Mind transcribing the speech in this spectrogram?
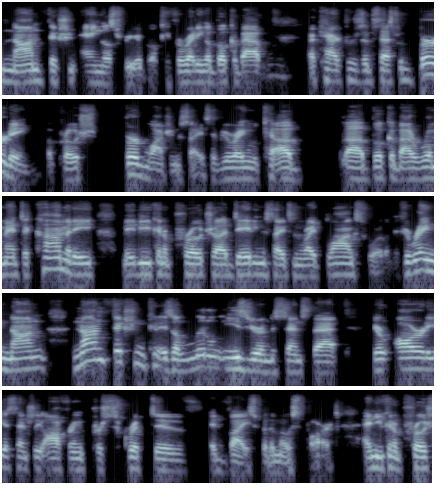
nonfiction angles for your book. If you're writing a book about mm-hmm. a character who's obsessed with birding, approach bird watching sites. If you're writing a, a book about a romantic comedy, maybe you can approach uh, dating sites and write blogs for them. If you're writing non nonfiction, is a little easier in the sense that you're already essentially offering prescriptive advice for the most part. And you can approach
